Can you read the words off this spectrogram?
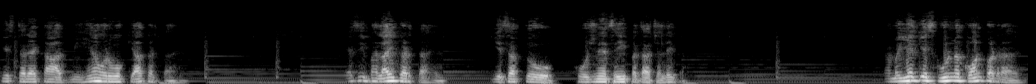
किस तरह का आदमी है और वो क्या करता है? कैसी भलाई करता है? ये सब तो खोजने से ही पता चलेगा। रमैया के स्कूल में कौन पढ़ रहा है?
